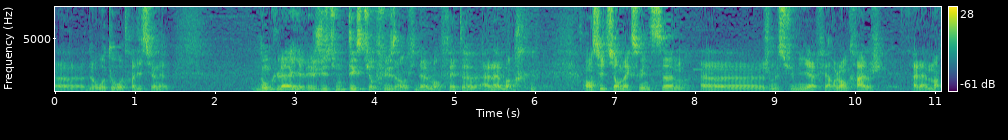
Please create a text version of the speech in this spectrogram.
euh, de retour au traditionnel. Donc là, il y avait juste une texture fusain finalement, faite euh, à la main. Ensuite, sur Max Winson, je me suis mis à faire l'ancrage à la main.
